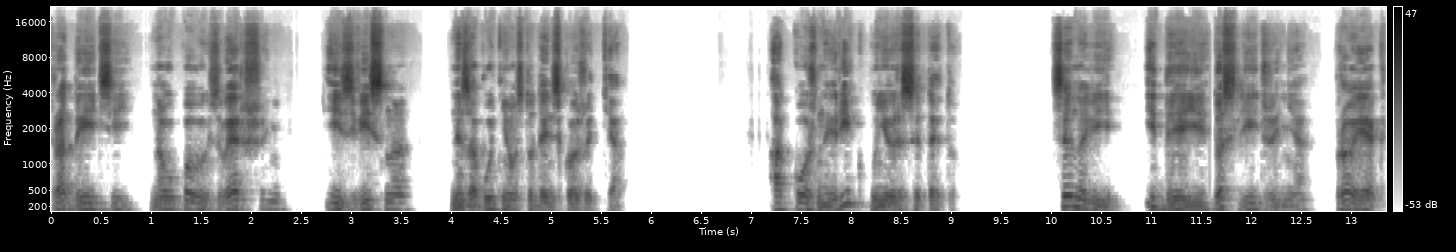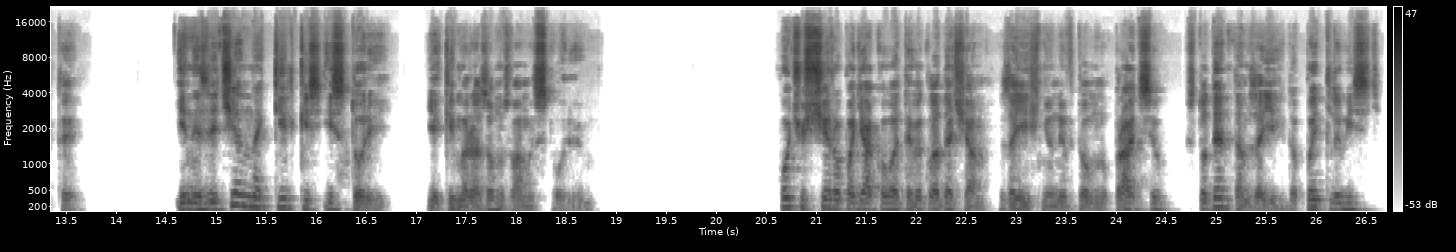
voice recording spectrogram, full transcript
традицій, наукових звершень і, звісно, незабутнього студентського життя. А кожний рік університету це нові ідеї, дослідження, проекти і незліченна кількість історій, які ми разом з вами створюємо. Хочу щиро подякувати викладачам за їхню невтомну працю, студентам за їх допитливість,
